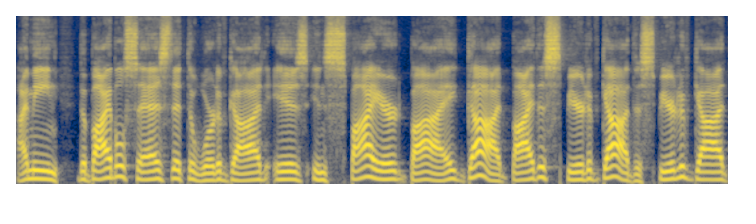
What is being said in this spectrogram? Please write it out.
I mean, the Bible says that the Word of God is inspired by God, by the Spirit of God. The Spirit of God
